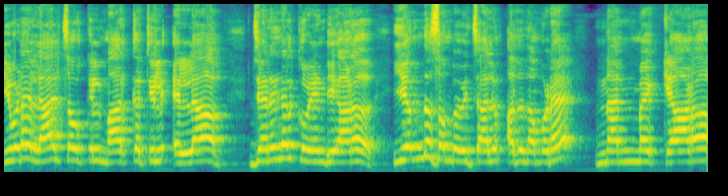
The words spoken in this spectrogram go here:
ഇവിടെ ലാൽ ചൗക്കിൽ മാർക്കറ്റിൽ എല്ലാം ജനങ്ങൾക്ക് വേണ്ടിയാണ്. എന്ത് സംഭവിച്ചാലും അത് നമ്മുടെ നന്മയ്ക്കാണ്.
